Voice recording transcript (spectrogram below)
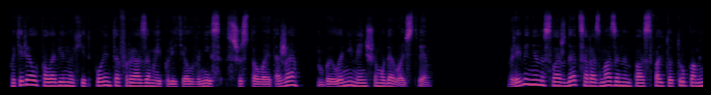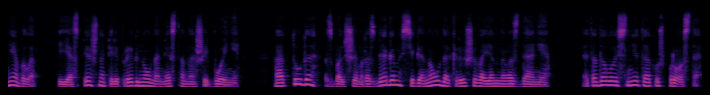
потерял половину хитпоинтов разом и полетел вниз с шестого этажа, было не меньшим удовольствием. Времени наслаждаться размазанным по асфальту трупом не было, и я спешно перепрыгнул на место нашей бойни – оттуда, с большим разбегом, сиганул до крыши военного здания. Это далось не так уж просто.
